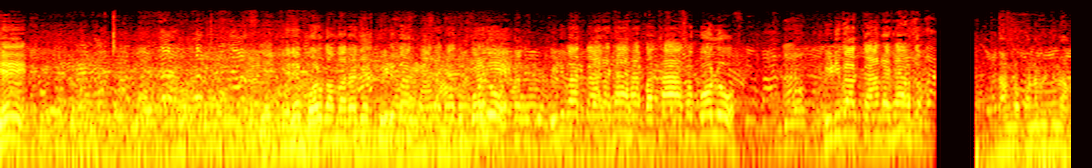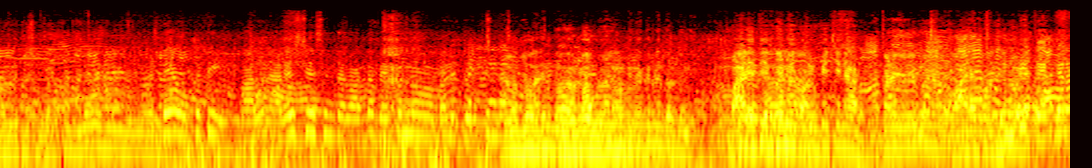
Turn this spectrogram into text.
ये ये ये बोल का मारा जे पीड़ी बाग कहाँ रखा है तो बोलो पीड़ी बाग कहाँ रखा है बता सब बोलो पीड़ी बाग कहाँ रखा है तो దాంట్లో పని పెట్టినారు వాళ్ళు తీసుకుపోయి అంటే ఒకటి వాళ్ళని అరెస్ట్ చేసిన తర్వాత వెపన్ మళ్ళీ దొరికిందా బాబులాల్ ఇంటి దగ్గరనే దొరికింది వాడే తిప్పని చూపించినాడు వాడే ఇంటి దగ్గర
